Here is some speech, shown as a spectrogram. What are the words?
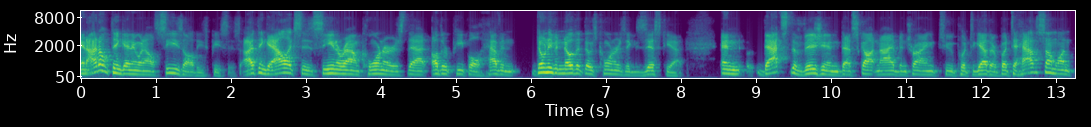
And I don't think anyone else sees all these pieces. I think Alex is seeing around corners that other people haven't, don't even know that those corners exist yet. And that's the vision that Scott and I have been trying to put together. But to have someone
